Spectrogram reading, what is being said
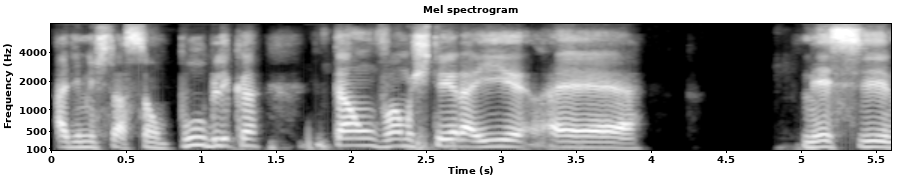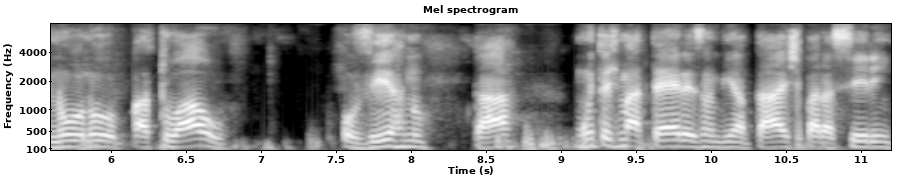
administração pública. Então, vamos ter aí, é, nesse, no, no, atual governo, tá, muitas matérias ambientais para serem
